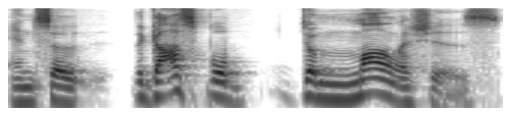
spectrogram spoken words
And so the gospel demolishes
